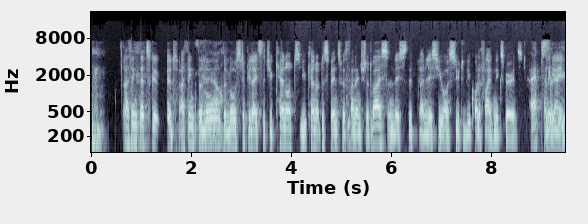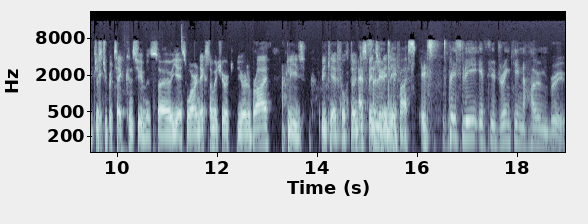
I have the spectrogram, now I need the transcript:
I think that's good. I think the law the law stipulates that you cannot you cannot dispense with financial advice unless that unless you are suitably qualified and experienced. Absolutely. And again, just to protect consumers. So yes, Warren, next time that you're you're at a braai, please be careful. Don't dispense with any advice. especially if you're drinking home brew.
